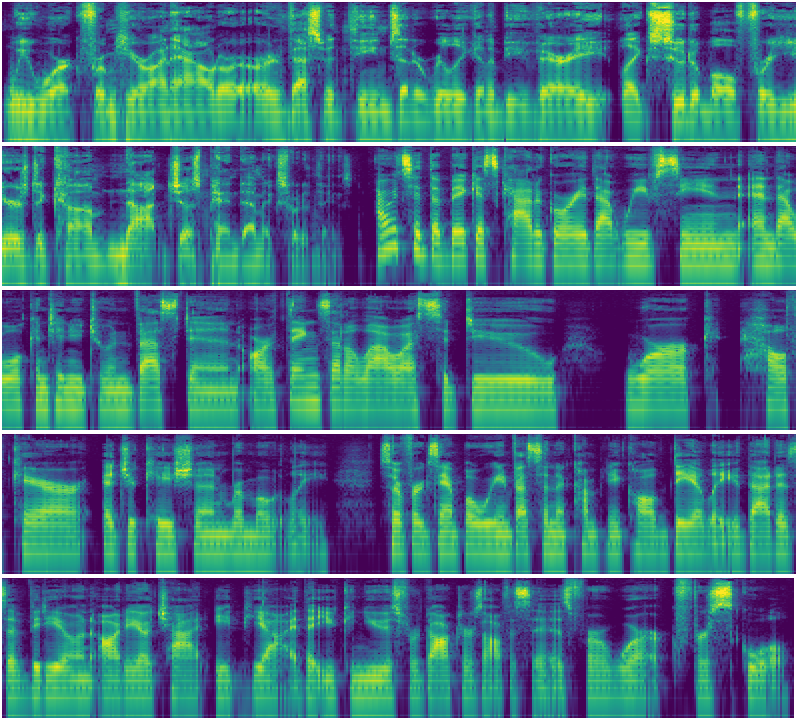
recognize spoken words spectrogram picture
we work from here on out or, or investment themes that are really going to be very like suitable for years to come, not just pandemic sort of things? I would say the biggest category that we've seen and that we'll continue to invest in are things that allow us to do work, healthcare, education remotely. So, for example, we invest in a company called Daily that is a video and audio chat API that you can use for doctors' offices, for work, for school.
